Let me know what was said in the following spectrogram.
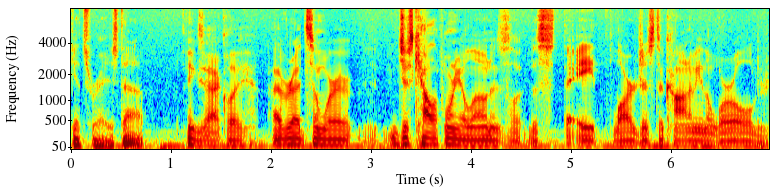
gets raised up. Exactly. I've read somewhere just California alone is the eighth largest economy in the world, or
